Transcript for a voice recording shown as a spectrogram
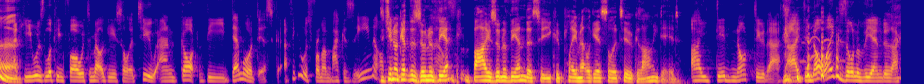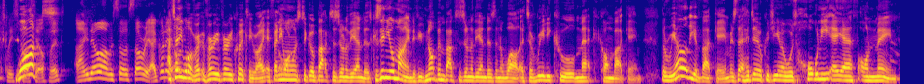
Ah. and he was looking forward to Metal Gear Solid Two, and got the demo disc. I think it was from a magazine. Did you not get the Zone of the something buy Zone of the Ender so you could play Metal Gear Solid Two? Because I did. I did not do that. I did not like Zone of the Actually, Scott What? Telford. I know, I'm so sorry. I got it. I tell you what, very, very, very quickly, right? If anyone wants to go back to Zone of the Enders, because in your mind, if you've not been back to Zone of the Enders in a while, it's a really cool mech combat game. The reality of that game is that Hideo Kojima was horny AF on main.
